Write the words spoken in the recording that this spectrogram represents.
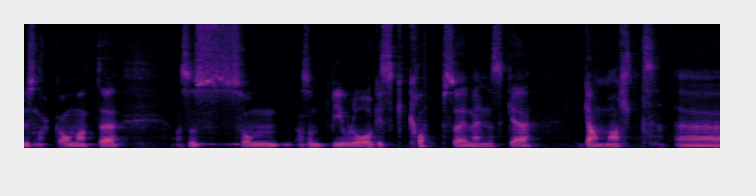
Du snakka om at eh, altså, som altså, biologisk kropp så er mennesket gammelt. Eh,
